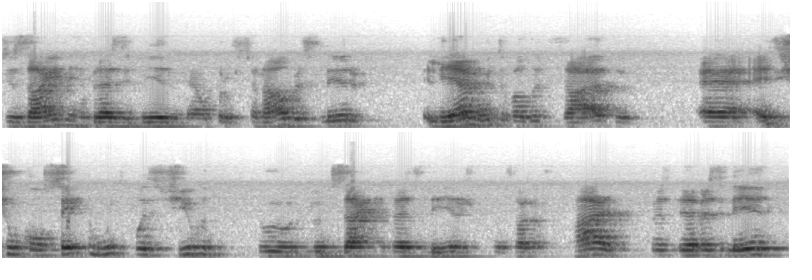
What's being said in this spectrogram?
designer brasileiro, né? o profissional brasileiro, ele é muito valorizado, é, existe um conceito muito positivo do, do designer brasileiro, do designer brasileiro,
